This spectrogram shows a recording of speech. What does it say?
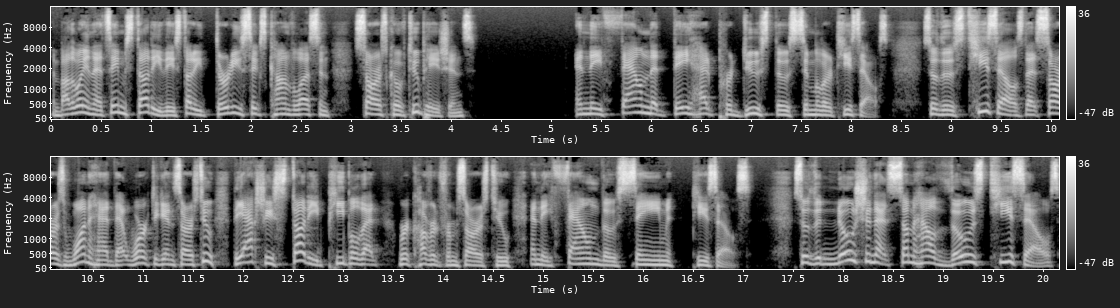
And by the way, in that same study, they studied 36 convalescent SARS-CoV-2 patients and they found that they had produced those similar T cells. So those T cells that SARS-1 had that worked against SARS-2, they actually studied people that recovered from SARS-2 and they found those same T cells. So the notion that somehow those T cells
